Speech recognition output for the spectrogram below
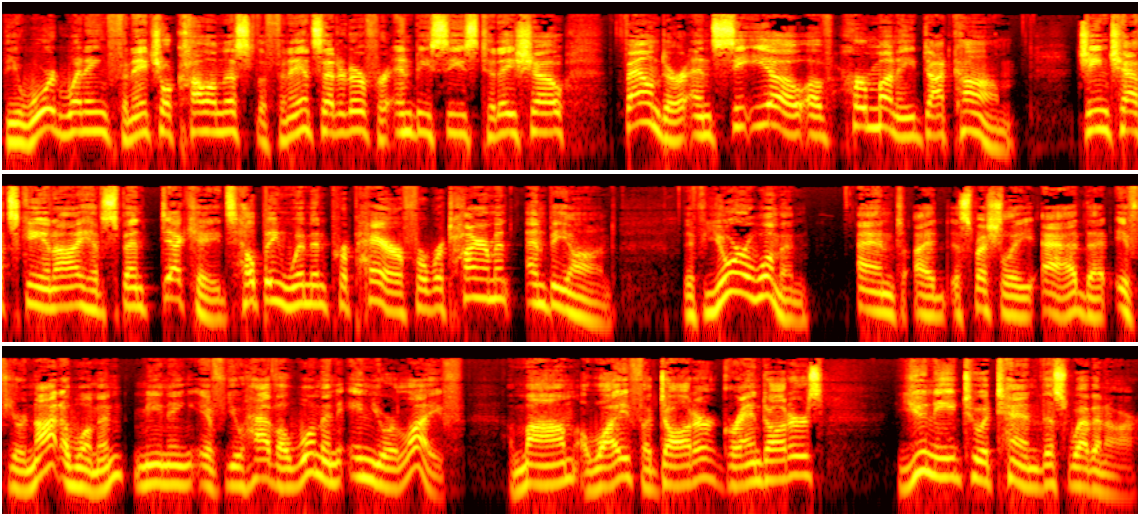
the award winning financial columnist, the finance editor for NBC's Today Show, founder and CEO of HerMoney.com. Jean Chatzky and I have spent decades helping women prepare for retirement and beyond. If you're a woman And I'd especially add that if you're not a woman, meaning if you have a woman in your life, a mom, a wife, a daughter, granddaughters, you need to attend this webinar.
